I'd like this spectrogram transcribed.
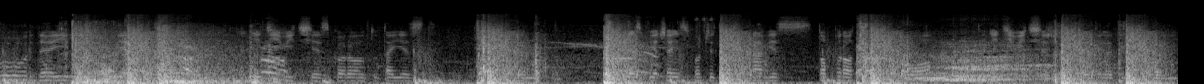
kurde, ile nie dziwić się, skoro tutaj jest bezpieczeństwo, czy też prawie 100% około, to nie dziwić się, że tutaj tyle tych boi.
